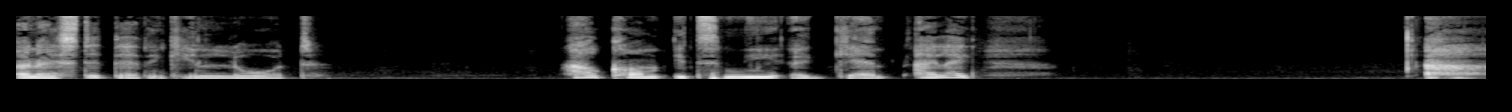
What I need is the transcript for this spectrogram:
And I stood there thinking, Lord, how come it's me again? I like. Ah,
